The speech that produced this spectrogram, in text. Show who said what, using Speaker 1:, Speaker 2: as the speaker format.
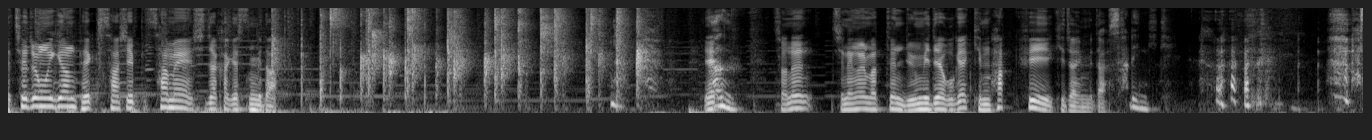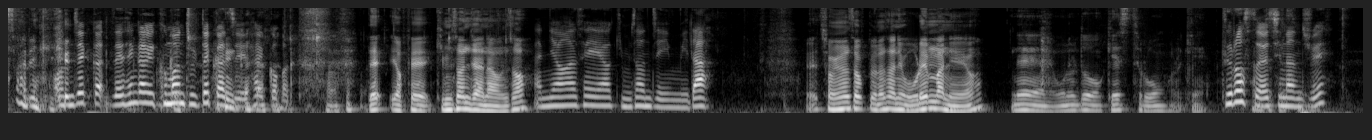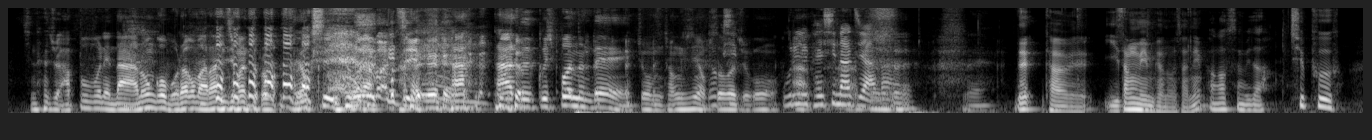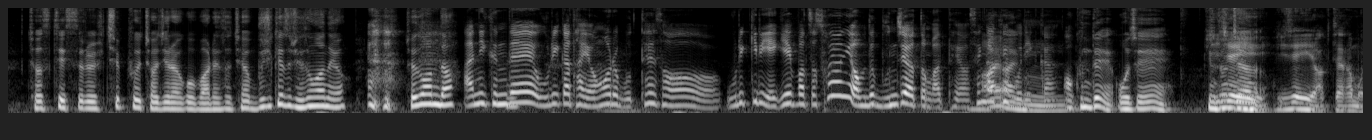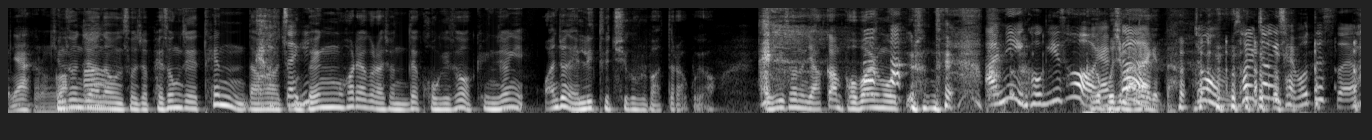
Speaker 1: 네, 최종 의견 143회 시작하겠습니다. 예,
Speaker 2: 아유.
Speaker 1: 저는 진행을 맡은 뉴미디어국의 김학휘 기자입니다.
Speaker 2: 살인기계.
Speaker 1: 살인 기계.
Speaker 3: 언제까 내 생각에 그만둘 때까지 할 것 같아.
Speaker 1: 네, 옆에 김선재 아나운서,
Speaker 3: 안녕하세요, 김선재입니다.
Speaker 1: 네, 정현석 변호사님 오랜만이에요.
Speaker 4: 네, 오늘도 게스트로 이렇게
Speaker 3: 들었어요 지난 주에?
Speaker 4: 지난주 앞부분에 나 안 온 거 뭐라고 말하는지만 들어봤어요.
Speaker 2: 역시 이번에 맞지.
Speaker 4: 다, 다 듣고 싶었는데 좀 정신이 없어가지고.
Speaker 3: 우리를
Speaker 4: 아,
Speaker 3: 배신하지 않아.
Speaker 2: 네,
Speaker 4: 네.
Speaker 1: 네, 다음에 이상민 변호사님.
Speaker 2: 반갑습니다. 치프 저스티스를 치프 저지라고 말해서 제가 무식해서 죄송하네요. 죄송합니다.
Speaker 3: 아니 근데 우리가 다 영어를 못해서 우리끼리 얘기해봤자 소용이 없는 문제였던 것 같아요. 생각해 보니까.
Speaker 1: 음.
Speaker 2: 아 근데 어제 김선재
Speaker 4: CJ 약자가 뭐냐 그런 거.
Speaker 2: 김선재
Speaker 3: 아.
Speaker 2: 아나운서 저 배성재 텐 나가지고
Speaker 3: 갑자기?
Speaker 2: 맹활약을 하셨는데 거기서 굉장히 완전 엘리트 취급을 받더라고요. 여기서는 약간 버발못 이런데
Speaker 3: 아니 거기서 약간
Speaker 4: 말아야겠다.
Speaker 3: 좀 설정이 잘못됐어요.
